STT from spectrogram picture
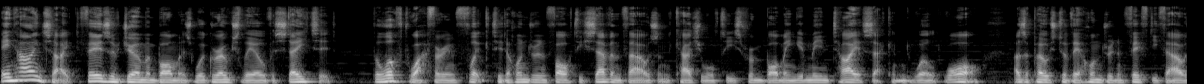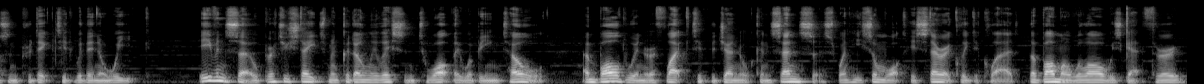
In hindsight, fears of German bombers were grossly overstated. The Luftwaffe inflicted 147,000 casualties from bombing in the entire Second World War, as opposed to the 150,000 predicted within a week. Even so, British statesmen could only listen to what they were being told, and Baldwin reflected the general consensus when he somewhat hysterically declared, the bomber will always get through.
